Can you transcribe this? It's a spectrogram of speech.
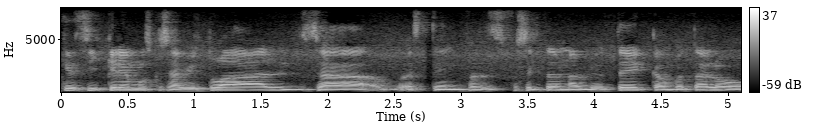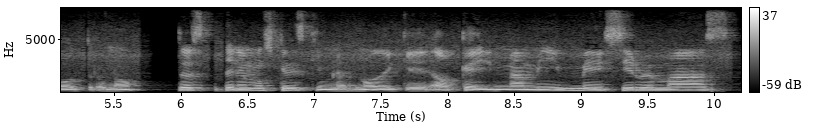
que si queremos que sea virtual, sea este, facilitar una biblioteca, un catálogo o otro, ¿no? Entonces tenemos que discriminar, ¿no? De que, ok, a mí me sirve más,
